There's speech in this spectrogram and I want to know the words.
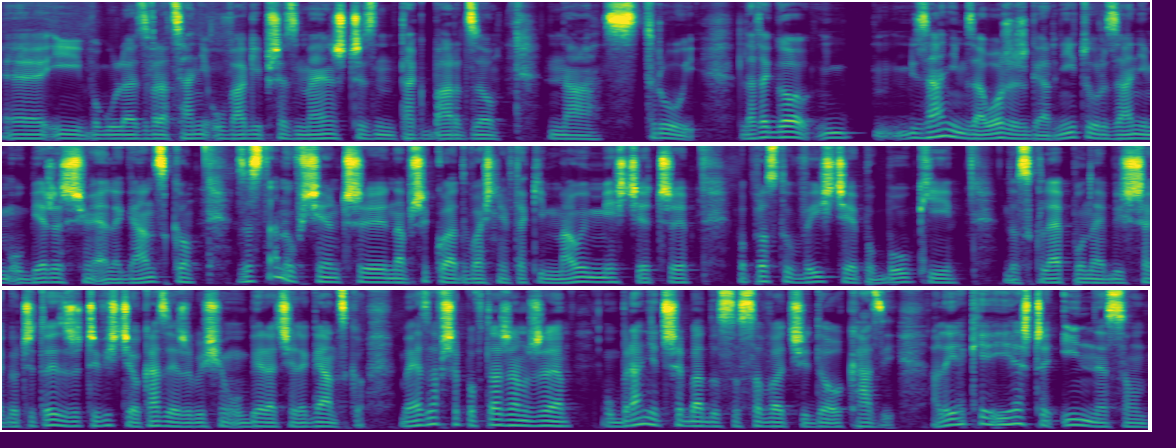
e, i w ogóle zwracanie uwagi przez mężczyzn tak bardzo na strój. Dlatego zanim założysz garnitur, zanim ubierzesz się elegancko, zastanów się, czy na przykład właśnie w takim małym mieście, czy po prostu wyjście po bułki do sklepu najbliższego, czy to jest rzeczywiście okazja, żeby się ubierać elegancko. Bo ja zawsze powtarzam, że ubranie trzeba dostosować do okazji. Ale jakie jeszcze inne są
